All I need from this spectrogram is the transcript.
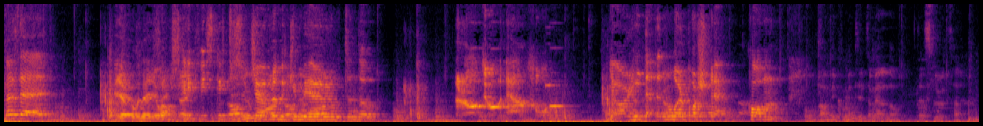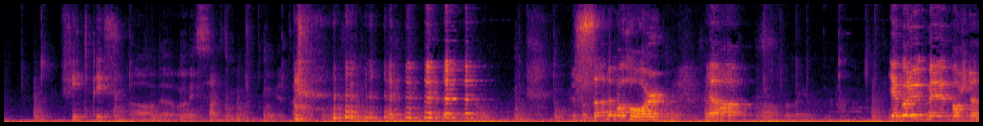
Vänster. Jag går med dig Johan. Skrik, vi inte så jävla mycket mer rot än dem. Radion är på. Jag har hittat en hårborste. Kom. Fan, vi kommer inte hitta mer än dem. Det är slut här. Fittpiss. Ja, det var exakt vad tänkte. Vet Son of a whore. Jaha. Jag går ut med borsten.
